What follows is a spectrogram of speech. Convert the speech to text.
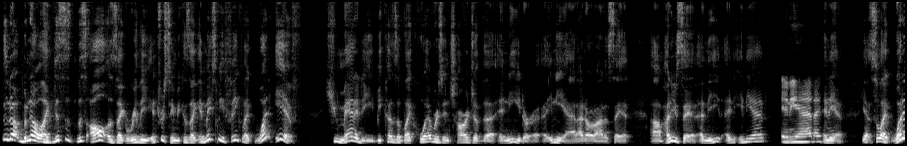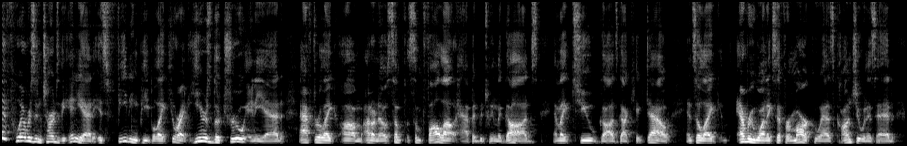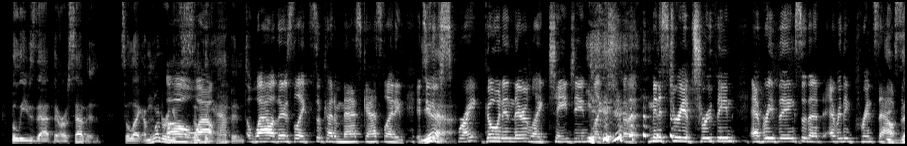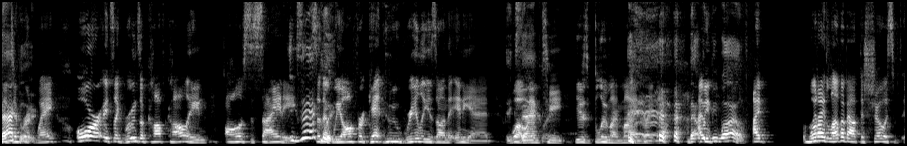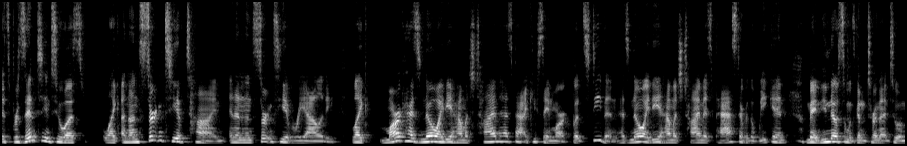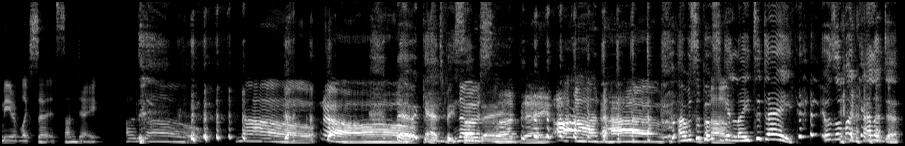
No, but no, like this is this all is like really interesting because like it makes me think like what if humanity because of like whoever's in charge of the Ennead or uh, Ennead, I don't know how to say it. Um, how do you say it? Ennead, Ennead, Ennead, I think. Ennead. Yeah, so like, what if whoever's in charge of the Ennead is feeding people like, all right, here's the true Ennead after like, um, I don't know, some some fallout happened between the gods and like two gods got kicked out, and so like everyone except for Mark, who has Khonshu in his head, believes that there are seven. So like, I'm wondering oh, if something wow. happened. Wow, there's like some kind of mass gaslighting. It's yeah. either Sprite going in there, like changing, like uh, Ministry of Truthing everything so that everything prints out exactly. in a different way, or it's like Runes of Koth calling all of society, exactly, so that we all forget who really is on the Ennead. Exactly. Whoa, MT, you just blew my mind right now. that I would mean, be wild. I what I love about the show is it's presenting to us like an uncertainty of time and an uncertainty of reality. Like Mark has no idea how much time has passed. I keep saying Mark, but Steven has no idea how much time has passed over the weekend. Man, you know someone's going to turn that into a meme of like, it's Sunday. Oh no. no, no. No, it can't be Sunday. no Sunday. Sunday. Oh no. I was supposed um, to get um, laid today. it was on my calendar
